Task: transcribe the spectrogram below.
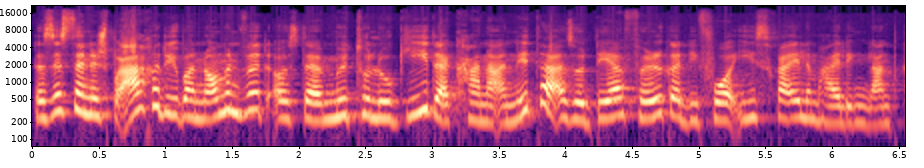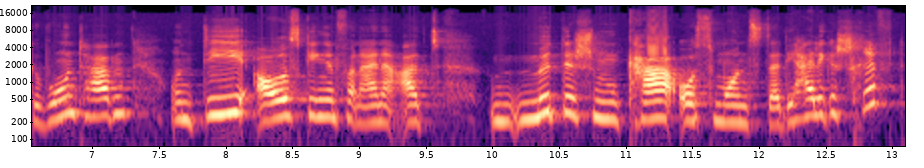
Das ist eine Sprache, die übernommen wird aus der Mythologie der Kanaaniter, also der Völker, die vor Israel im Heiligen Land gewohnt haben und die ausgingen von einer Art mythischem Chaosmonster. Die Heilige Schrift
